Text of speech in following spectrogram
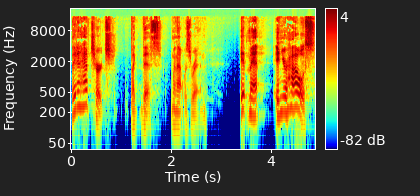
They didn't have church like this when that was written. It meant in your house.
